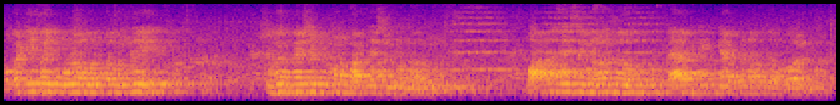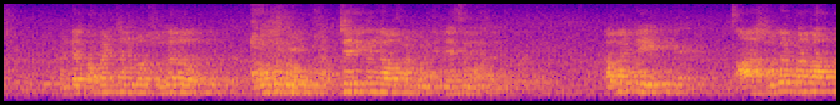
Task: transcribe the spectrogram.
ఒకటి బై మూడో వంట ఉంది షుగర్ పేషెంట్ మన భారతదేశంలో ఉన్నారు. భారతదేశం ఈరోజు diabetic capital of the world. అంటే ప్రపంచంలో షుగర్ రోగులు అత్యధికంగా ఉన్నటువంటి దేశం మనది కాబట్టి ఆ షుగర్ తర్వాత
